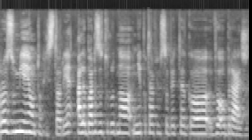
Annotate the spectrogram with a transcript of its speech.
rozumieją tą historię, ale bardzo trudno, nie potrafią sobie tego wyobrazić.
